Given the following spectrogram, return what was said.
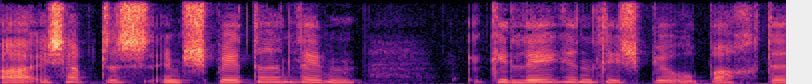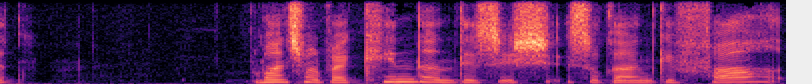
Äh, ich habe das im späteren Leben gelegentlich beobachtet, manchmal bei Kindern, die sich sogar in Gefahr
